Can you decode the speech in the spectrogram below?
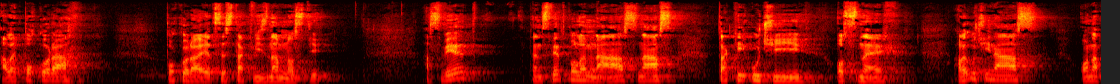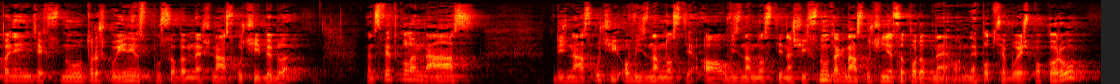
Ale pokora, pokora je cesta k významnosti. A svět ten svět kolem nás nás taky učí o snech, ale učí nás o naplnění těch snů trošku jiným způsobem, než nás učí Bible. Ten svět kolem nás, když nás učí o významnosti a o významnosti našich snů, tak nás učí něco podobného. Nepotřebuješ pokoru?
